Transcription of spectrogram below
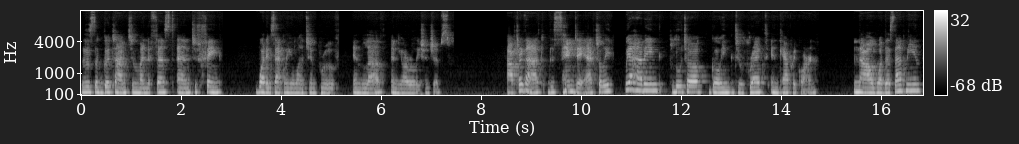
This is a good time to manifest and to think what exactly you want to improve in love and your relationships. After that, the same day actually, we are having Pluto going direct in Capricorn. Now, what does that mean?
